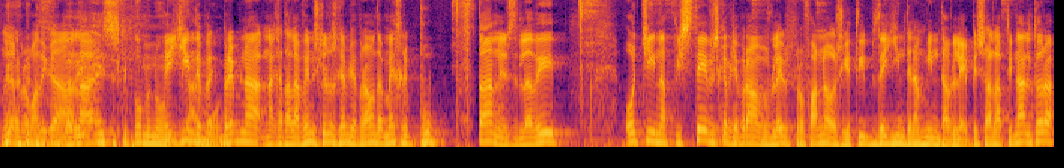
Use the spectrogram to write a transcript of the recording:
Ναι, πραγματικά. δηλαδή, αλλά είσαι σκεπτόμενο. Δεν γίνεται. μόνο. Πρέπει να, να καταλαβαίνεις κιόλας κάποια πράγματα μέχρι πού φτάνει. Δηλαδή, όχι να πιστεύεις κάποια πράγματα που βλέπεις προφανώς, γιατί δεν γίνεται να μην τα βλέπεις. Αλλά απ' την άλλη τώρα.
